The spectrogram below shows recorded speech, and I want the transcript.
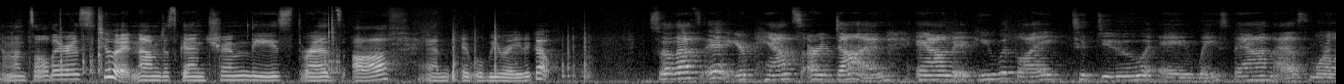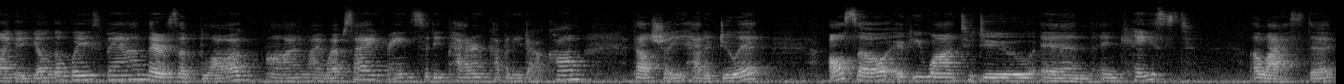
And that's all there is to it. Now I'm just going to trim these threads off and it will be ready to go. So that's it. Your pants are done. And if you would like to do a waistband that's more like a yoga waistband, there's a blog on my website, raincitypatterncompany.com, that'll show you how to do it. Also, if you want to do an encased elastic,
